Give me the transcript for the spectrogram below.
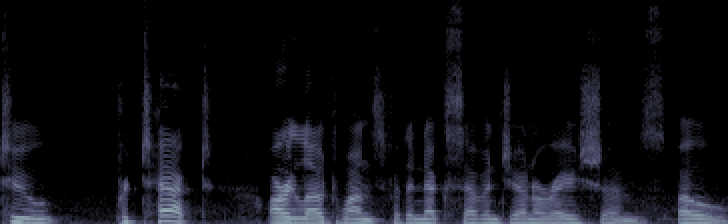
to protect our loved ones for the next seven generations. Oh.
